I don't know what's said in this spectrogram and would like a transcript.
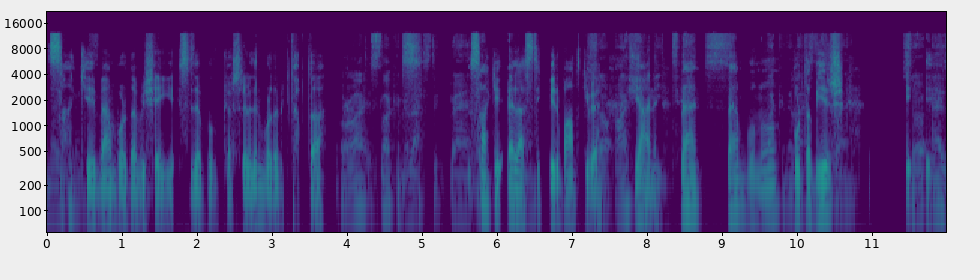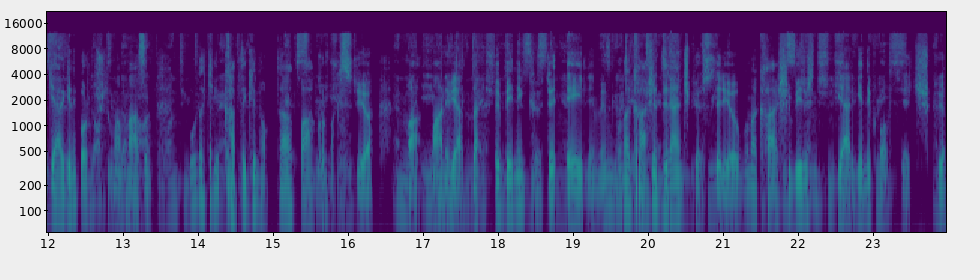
sanki ben burada bir şey size bulup gösterebilirim. Burada bir kitapta sanki elastik bir bant gibi. Yani ben ben bunu burada bir gerginlik oluşturmam lazım. Buradaki kalpteki nokta bağ kurmak istiyor ba- maneviyatta ve benim kötü eğilimim buna karşı direnç gösteriyor. Buna karşı bir gerginlik ortaya çıkıyor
